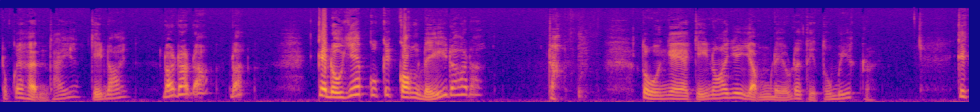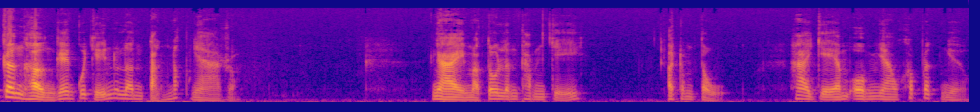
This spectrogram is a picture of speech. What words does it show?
trong cái hình thấy, chị nói, đó, đó, đó, đó, cái đôi dép của cái con đỉ đó đó. Trời, tôi nghe chị nói với giọng điệu đó thì tôi biết rồi. Cái cơn hờn ghen của chị nó lên tận nóc nhà rồi. Ngày mà tôi lên thăm chị ở trong tù, hai chị em ôm nhau khóc rất nhiều.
